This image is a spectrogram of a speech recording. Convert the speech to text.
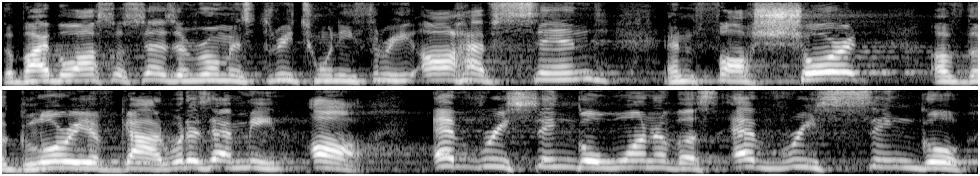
The Bible also says in Romans 3:23, all have sinned and fall short of the glory of God. What does that mean? All. Every single one of us, every single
